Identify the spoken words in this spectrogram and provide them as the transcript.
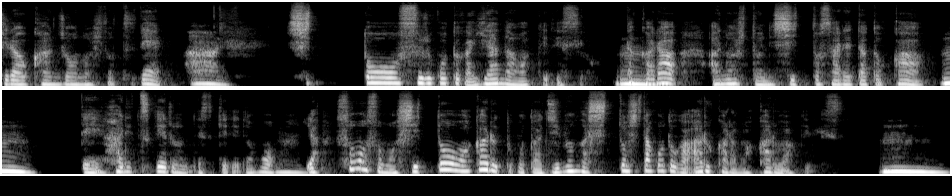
嫌う感情の一つで、はい。嫉妬をすることが嫌なわけですよ。だから、あの人に嫉妬されたとか、うん。って貼り付けるんですけれども、うんいや、そもそも嫉妬を分かるってことは自分が嫉妬したことがあるから分かるわけです。うん。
